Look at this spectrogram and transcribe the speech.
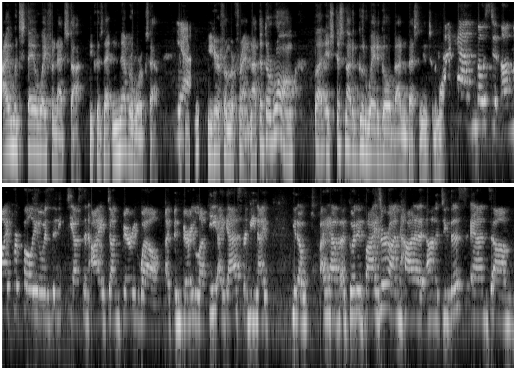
I would stay away from that stock because that never works out. Yeah. You hear from a friend. Not that they're wrong, but it's just not a good way to go about investing into the market. I have most of uh, my portfolio is in ETFs, and I've done very well. I've been very lucky, I guess. I mean, I, you know, I have a good advisor on how to how to do this, and um,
